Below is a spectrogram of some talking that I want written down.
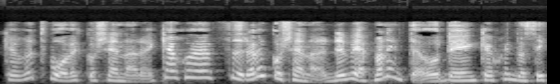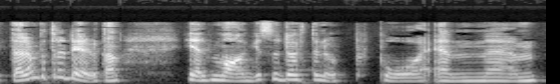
Kanske två veckor senare, kanske fyra veckor senare, det vet man inte och det kanske inte sitter den på Tradera utan helt magiskt så dök den upp på en um,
